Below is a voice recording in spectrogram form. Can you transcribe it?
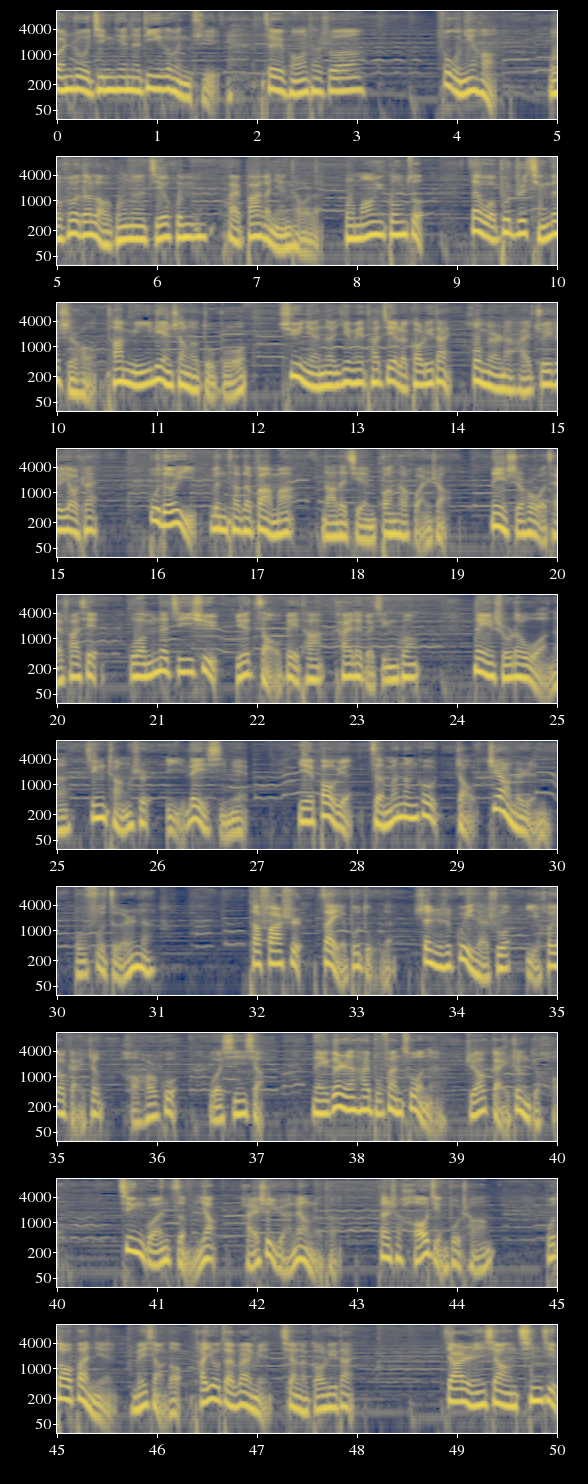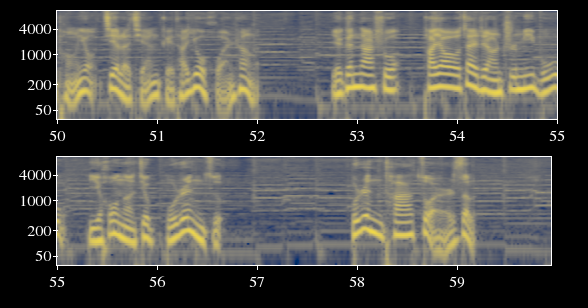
关注今天的第一个问题。这位朋友他说：“复古你好，我和我的老公呢结婚快八个年头了。我忙于工作，在我不知情的时候，他迷恋上了赌博。去年呢，因为他借了高利贷，后面呢还追着要债，不得已问他的爸妈拿的钱帮他还上。那时候我才发现，我们的积蓄也早被他开了个精光。那时候的我呢，经常是以泪洗面。”也抱怨怎么能够找这样的人不负责任呢？他发誓再也不赌了，甚至是跪下说以后要改正，好好过。我心想，哪个人还不犯错呢？只要改正就好。尽管怎么样，还是原谅了他。但是好景不长，不到半年，没想到他又在外面欠了高利贷，家人向亲戚朋友借了钱给他又还上了，也跟他说他要再这样执迷不悟，以后呢就不认祖。不认他做儿子了，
